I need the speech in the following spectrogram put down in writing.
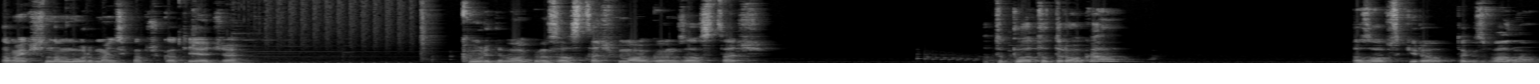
tam jak się na Murmańsk na przykład jedzie. Kurde, mogłem zostać, mogłem zostać. A to była ta droga? Azowski Road, tak zwana?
